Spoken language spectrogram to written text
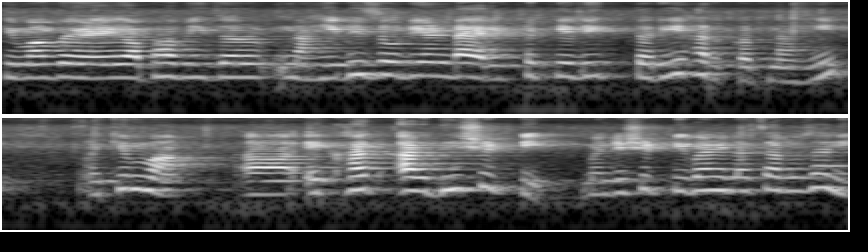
किंवा वेळेअभावी जर नाही भिजवली आणि डायरेक्ट केली तरी हरकत नाही. किंवा एखाद अर्धी शिट्टी म्हणजे शिट्टी व्हायला चालू झाली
